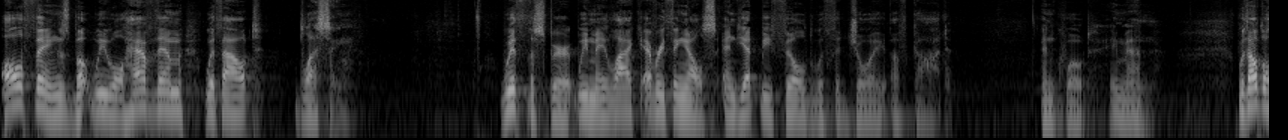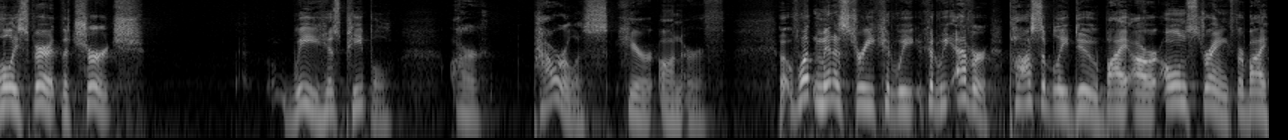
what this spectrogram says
all things, but we will have them without blessing. With the Spirit we may lack everything else and yet be filled with the joy of God." End quote. Amen. Without the Holy Spirit, the church, we, his people, are powerless here on earth. Uh, what ministry could we, could we ever possibly do by our own strength or by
